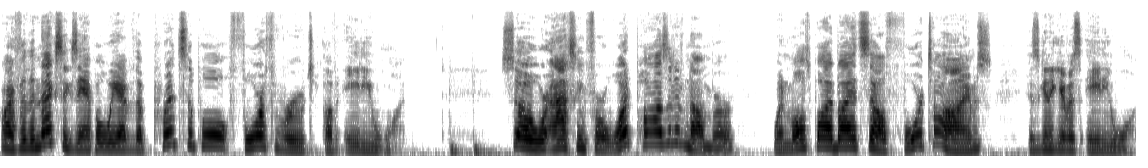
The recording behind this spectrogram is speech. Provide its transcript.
All right, for the next example, we have the principal fourth root of 81. So we're asking for what positive number, when multiplied by itself four times, is going to give us 81.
